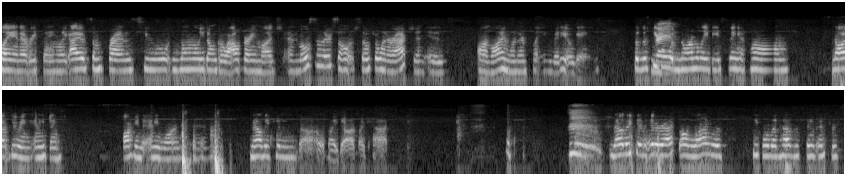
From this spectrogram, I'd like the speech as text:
play and everything. Like I have some friends who normally don't go out very much, and most of their so- social interaction is online when they're playing video games. So those people Right. would normally be sitting at home, not doing anything, talking to anyone, and now they can. Oh my God, my cat. now they can interact online with people that have the same interests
